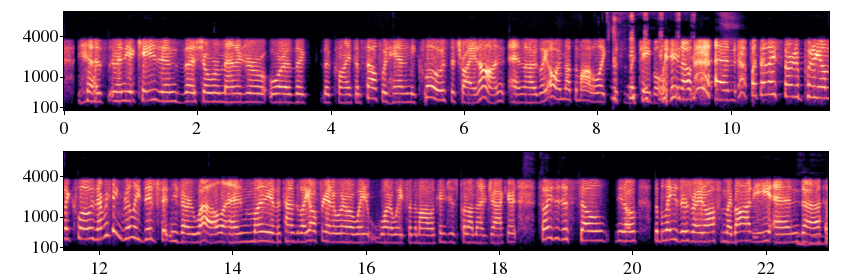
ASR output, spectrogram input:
yes, many occasions, the showroom manager or the the clients themselves would hand me clothes to try it on and I was like, Oh, I'm not the model, like this is my table you know. And but then I started putting on the clothes. Everything really did fit me very well and many of the times I'm like, Oh, forget it, we don't wait wanna wait for the model, can you just put on that jacket? So I used to just sell, you know, the blazers right off of my body and uh, mm-hmm. uh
